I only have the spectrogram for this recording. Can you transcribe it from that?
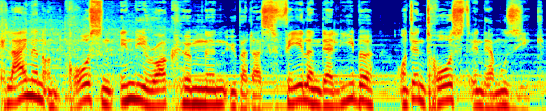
kleinen und großen Indie-Rock-Hymnen über das Fehlen der Liebe und den Trost in der Musik.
